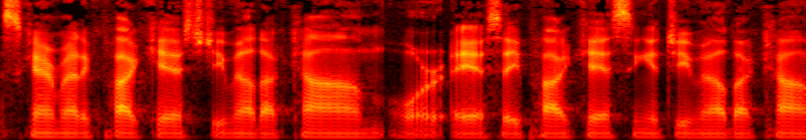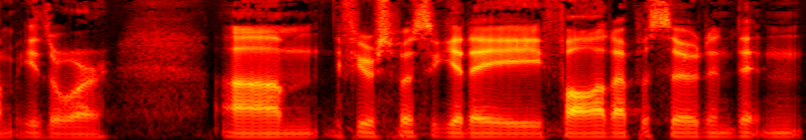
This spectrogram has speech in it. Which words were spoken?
skyrimaticpodcast@gmail.com or asapodcasting at gmail.com, either or. Um, if you were supposed to get a Fallout episode and didn't,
